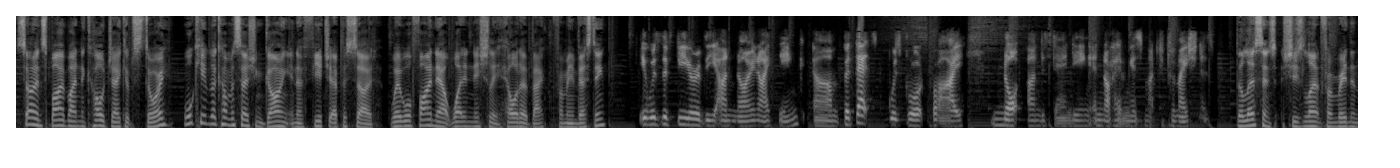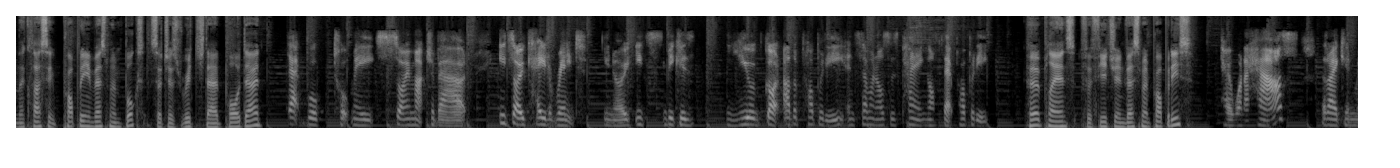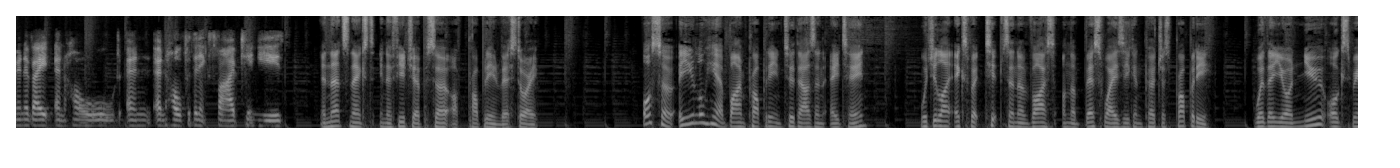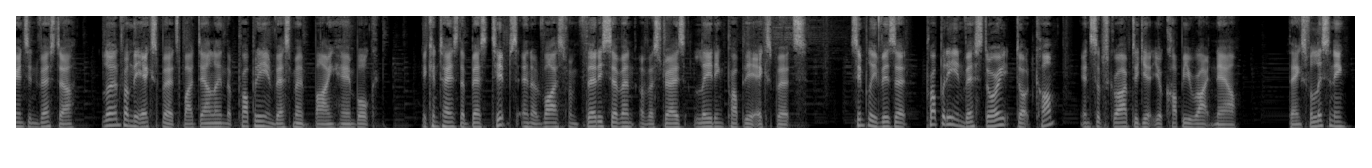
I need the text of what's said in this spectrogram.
So inspired by Nicole Jacobs' story, we'll keep the conversation going in a future episode where we'll find out what initially held her back from investing it was the fear of the unknown, I think. Um, but that was brought by not understanding and not having as much information as. The lessons she's learnt from reading the classic property investment books, such as Rich Dad Poor Dad. That book taught me so much about it's okay to rent. You know, it's because you've got other property and someone else is paying off that property. Her plans for future investment properties. I want a house that I can renovate and hold and, and hold for the next five, ten years and that's next in a future episode of Property Investory. Also, are you looking at buying property in 2018? Would you like expert tips and advice on the best ways you can purchase property? Whether you're a new or experienced investor, learn from the experts by downloading the Property Investment Buying Handbook. It contains the best tips and advice from 37 of Australia's leading property experts. Simply visit propertyinvestory.com and subscribe to get your copy right now. Thanks for listening.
